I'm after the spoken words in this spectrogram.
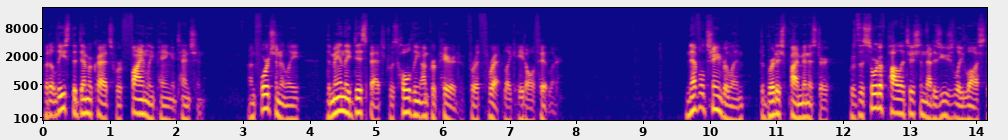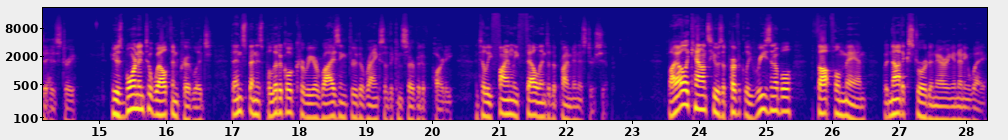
but at least the Democrats were finally paying attention. Unfortunately, the man they dispatched was wholly unprepared for a threat like Adolf Hitler. Neville Chamberlain, the British Prime Minister, was the sort of politician that is usually lost to history. He was born into wealth and privilege, then spent his political career rising through the ranks of the Conservative Party until he finally fell into the prime ministership. By all accounts, he was a perfectly reasonable, thoughtful man, but not extraordinary in any way.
